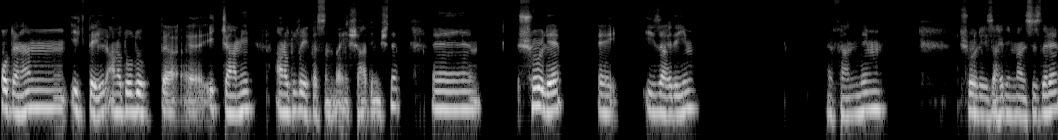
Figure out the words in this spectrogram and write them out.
o dönem ilk değil. Anadolu'da e, ilk cami Anadolu yakasında inşa edilmişti. E, şöyle e, izah edeyim. Efendim şöyle izah edeyim ben sizlere.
